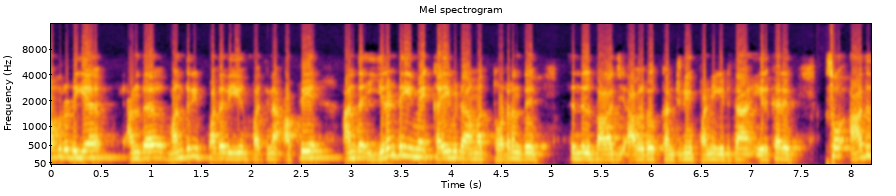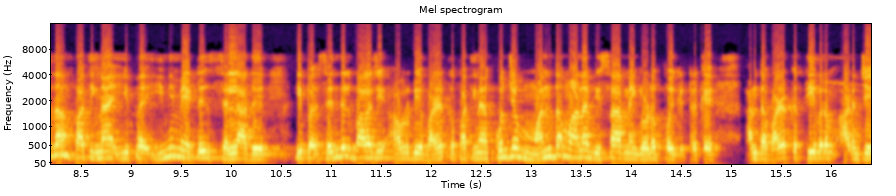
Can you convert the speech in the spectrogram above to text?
அவருடைய அந்த மந்திரி பதவியும் பாத்தீங்கன்னா அப்படியே அந்த இரண்டையுமே கைவிடாம தொடர்ந்து செந்தில் பாலாஜி அவர்கள் கண்டினியூ பண்ணிக்கிட்டு தான் இருக்காரு. சோ அதுதான் பாத்தீங்கன்னா இப்ப இனிமேட்டு செல்லாது. இப்ப செந்தில் பாலாஜி அவருடைய வழக்கு பாத்தீங்கன்னா கொஞ்சம் மந்தமான விசாரணைகளோட போய்கிட்டு இருக்கு அந்த வழக்கு தீவிரம் அடைஞ்சு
